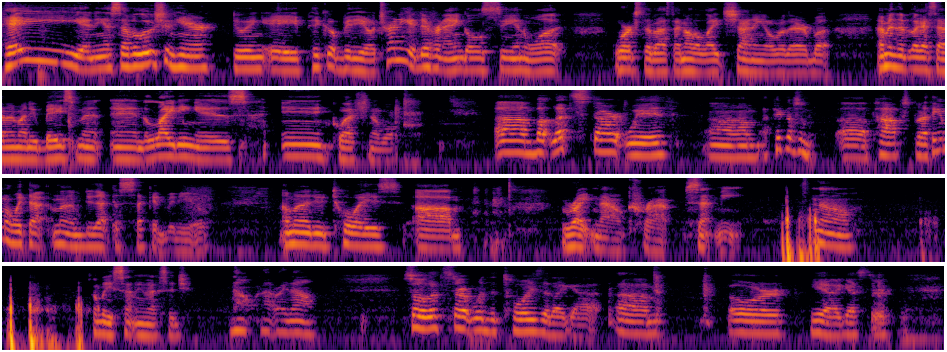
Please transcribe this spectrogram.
Hey, NES Evolution here, doing a pickup video, trying to get different angles, seeing what works the best. I know the light's shining over there, but I'm in the, like I said, I'm in my new basement, and the lighting is eh, questionable. Um, but let's start with, um, I picked up some uh, pops, but I think I'm gonna wait that, I'm gonna do that the second video. I'm gonna do toys, um, right now. Crap, sent me, no. Somebody sent me a message. No, not right now. So let's start with the toys that I got. Um, or, yeah, I guess they're...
